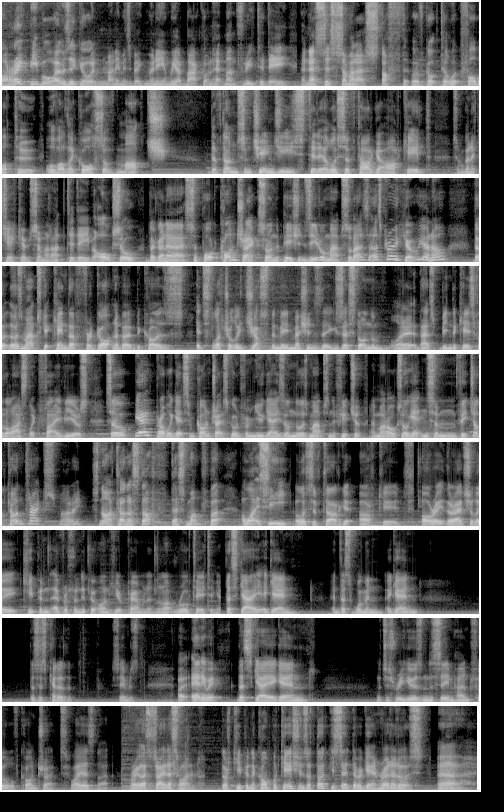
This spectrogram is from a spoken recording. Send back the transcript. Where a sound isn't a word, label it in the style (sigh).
Alright people, how's it going? My name is Big Mooney and we are back on Hitman 3 today. And this is some of the stuff that we've got to look forward to over the course of March. They've done some changes to the Elusive Target arcade. So I'm going to check out some of that today. But also, they're going to support contracts on the Patient Zero map. So that's, that's pretty cool, you know? Th those maps get kind of forgotten about because it's literally just the main missions that exist on them. That's been the case for the last like five years. So yeah, probably get some contracts going from you guys on those maps in the future. And we're also getting some featured contracts, alright? It's not a ton of stuff this month, but I want to see Elusive Target Arcade. Alright, they're actually keeping everything they put on here permanent, they're not rotating it. This guy again, and this woman again. This is kind of the same as... Uh, anyway, this guy again. They're just reusing the same handful of contracts. Why is that? Right, let's try this one. They're keeping the complications. I thought you said they were getting rid of those. Ah.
